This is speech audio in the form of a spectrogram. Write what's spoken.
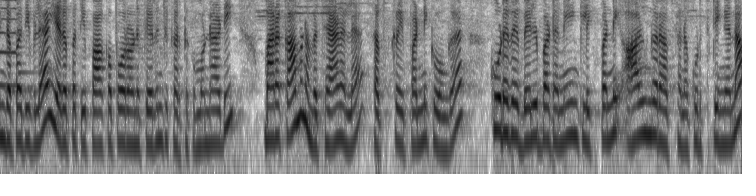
இந்த பதிவில் எதை பற்றி பார்க்க போகிறோன்னு தெரிஞ்சுக்கிறதுக்கு முன்னாடி மறக்காமல் நம்ம சேனலை சப்ஸ்கிரைப் பண்ணிக்கோங்க. கூடவே பெல் பட்டனையும் கிளிக் பண்ணி ஆளுங்கிற ஆப்ஷனை கொடுத்துட்டிங்கன்னா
